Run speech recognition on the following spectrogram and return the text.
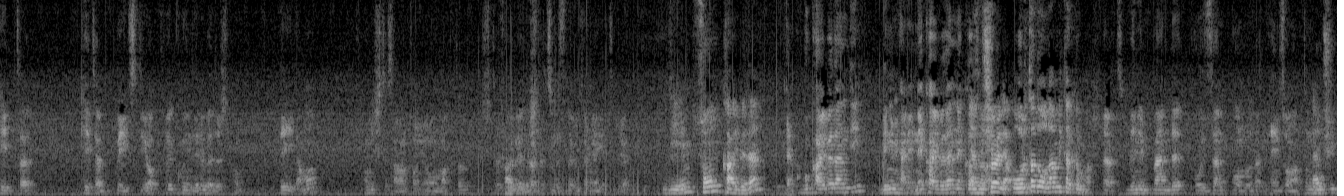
Keita, Keita Bates Diop ve Quinndary Weatherspoon. Değil ama ama işte San Antonio olmakta işte Farklı böyle şey. Rockets'ın üstüne bitirmeye getiriyor. Diyeyim. Son kaybeden Yani bu kaybeden değil, benim hani ne kaybeden ne kazanan. yani şöyle ortada olan bir takım var. Evet, benim ben de o yüzden onu hani en son attım. O çünkü-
